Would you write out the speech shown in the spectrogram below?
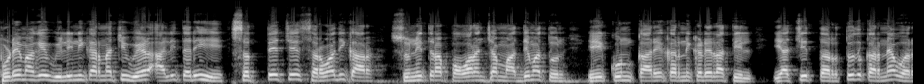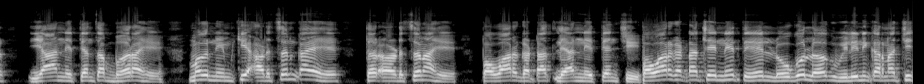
पुढे मागे विलिनीकरणाची वेळ आली तरीही सत्तेचे सर्वाधिकार सुनित्रा पवारांच्या माध्यमातून एकूण कार्यकारिणीकडे राहतील याची तरतूद करण्यावर या नेत्यांचा भर आहे. मग नेमकी अडचण काय आहे? तर अडचण आहे पवार गटातल्या नेत्यांची. पवार गटाचे नेते लोगोलग विलिनीकरणाची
